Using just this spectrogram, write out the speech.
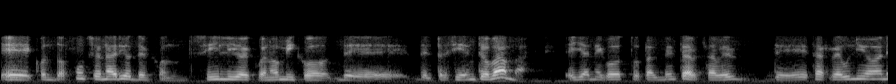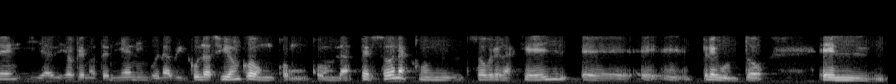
eh, con dos funcionarios del Concilio Económico de, del presidente Obama. Ella negó totalmente a saber de esas reuniones y ya dijo que no tenía ninguna vinculación con, con, las personas con, sobre las que él eh, eh, preguntó. El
